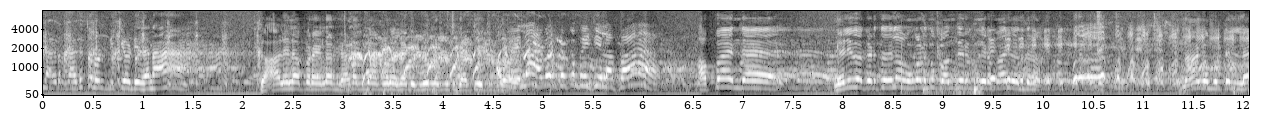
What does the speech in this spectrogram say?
நடு நடுத்தரோடு நிக்க வேண்டியதானா காலையில அப்புறம் எல்லாம் நடந்தா மூணு இல்லாட்டி ஊர்ல பிடிச்சி கட்டி அப்ப வச்சுக்குவாங்க எல்லாம் அவர் பக்கம் போயிட்டீங்களாப்பா அப்ப இந்த நெளிவை கெடுத்ததுல உங்களுக்கு பங்கு இருக்குங்கிற மாதிரி வந்துடும் நாங்க மட்டும் இல்ல.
